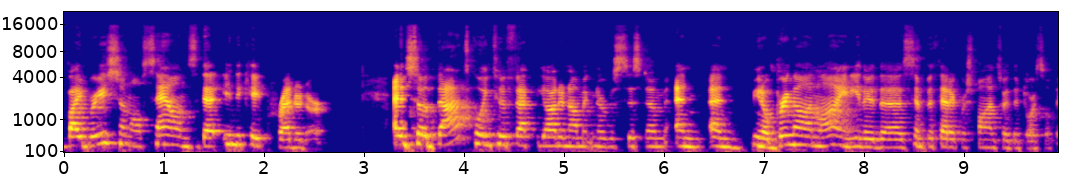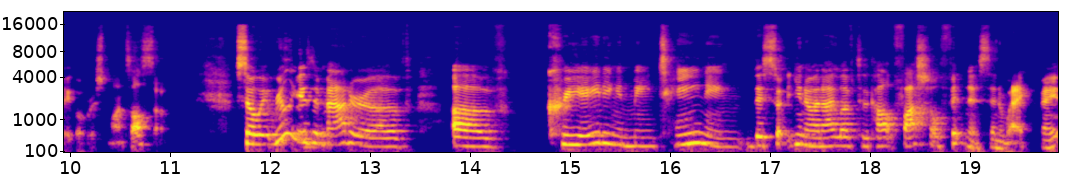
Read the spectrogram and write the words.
vibrational sounds that indicate predator. And so that's going to affect the autonomic nervous system and and you know bring online either the sympathetic response or the dorsal vagal response also. So it really is a matter of of creating and maintaining this you know and i love to call it fascial fitness in a way right?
